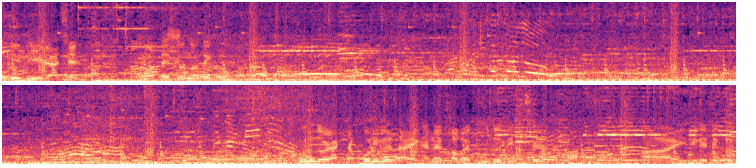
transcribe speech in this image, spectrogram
খুবই ভিড় আছে। রথের জন্য দেখুন। সুন্দর একটা পরিবেশ, আর এখানে সবাই পুজো দিচ্ছে। আর এইদিকে দেখুন,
